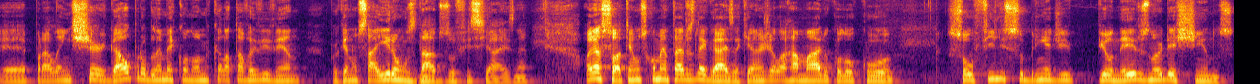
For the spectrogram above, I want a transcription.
é, para ela enxergar o problema econômico que ela estava vivendo, porque não saíram os dados oficiais, né? Olha só, tem uns comentários legais aqui. A Angela Ramalho colocou: sou filha e sobrinha de pioneiros nordestinos.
